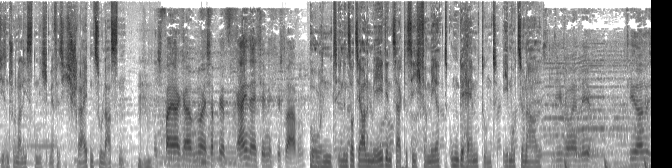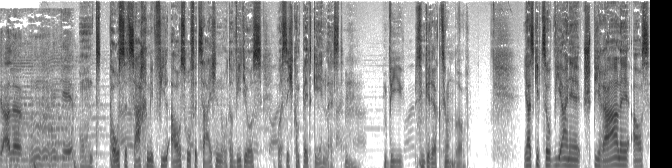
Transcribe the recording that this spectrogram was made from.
diesen Journalisten nicht mehr für sich schreiben zu lassen. Mhm. Ich feiere gerade nur, ich habe jetzt drei Nächte nicht geschlafen. Und in den sozialen Medien zeigt er sich vermehrt ungehemmt und emotional. Ich liebe mein Leben. Die sollen nicht alle gehen. Und postet Sachen mit viel Ausrufezeichen oder Videos, wo es sich komplett gehen lässt. Mhm. Wie sind die Reaktionen drauf? Ja, es gibt so wie eine Spirale aus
